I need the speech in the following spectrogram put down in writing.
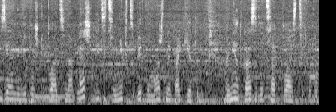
Взяли ледушки платье на пляж, и видите, у них теперь бумажные пакеты. Они отказываются от пластиковых.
